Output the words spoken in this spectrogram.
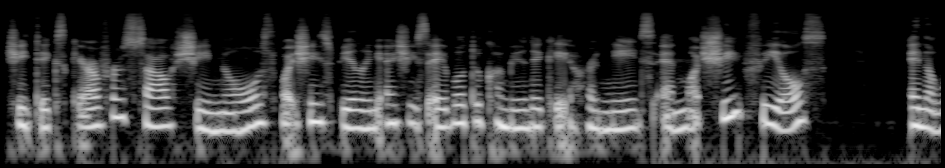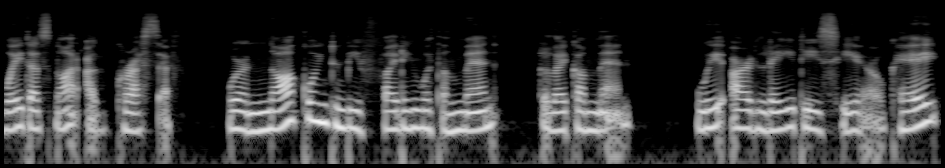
She takes care of herself. She knows what she's feeling and she's able to communicate her needs and what she feels in a way that's not aggressive. We're not going to be fighting with a man like a man. We are ladies here, okay?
